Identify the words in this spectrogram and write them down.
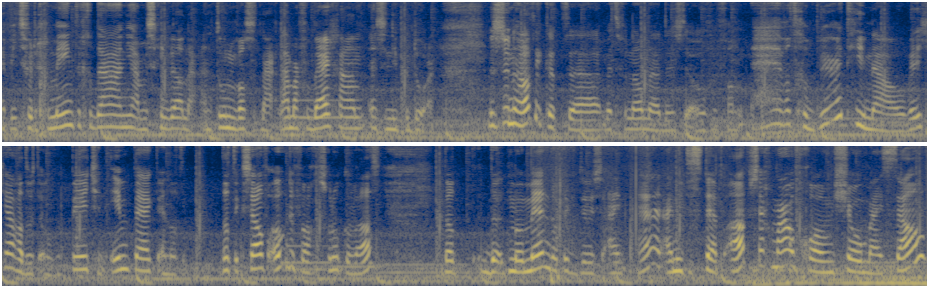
heb je iets voor de gemeente gedaan? Ja, misschien wel. Nou, en toen was het, nou, laat maar voorbij gaan. En ze liepen door. Dus toen had ik het uh, met Fernanda dus over van, hé, wat gebeurt hier nou? Weet je, hadden we het over pitch en impact. En dat, dat ik zelf ook ervan geschrokken was. Dat het moment dat ik dus, I, hè, I need to step up, zeg maar. Of gewoon show myself.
